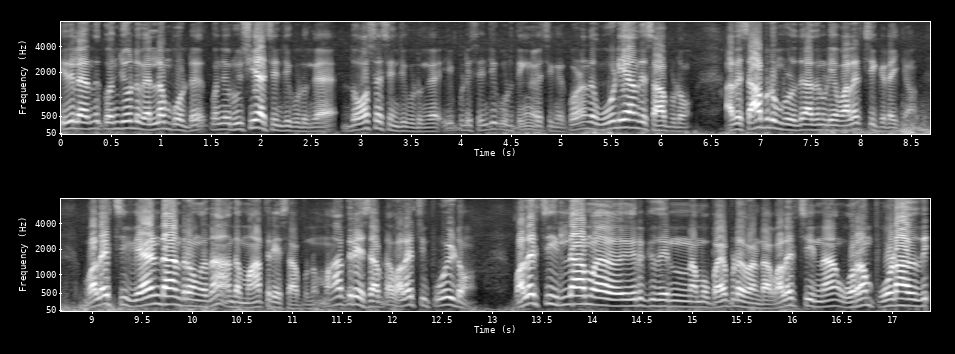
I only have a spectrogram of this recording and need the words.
இதில் வந்து கொஞ்சோண்டு வெல்லம் போட்டு கொஞ்சம் ருசியாக செஞ்சு கொடுங்க. தோசை செஞ்சு கொடுங்க. இப்படி செஞ்சு கொடுத்தீங்கன்னு வச்சுங்க குழந்தை ஓடியாந்து சாப்பிடும். அதை சாப்பிடும் பொழுது அதனுடைய வளர்ச்சி கிடைக்கும். வளர்ச்சி வேண்டான்றவங்க தான் அந்த மாத்திரையை சாப்பிடணும். மாத்திரையை சாப்பிட்டா வளர்ச்சி போயிடும். வளர்ச்சி இல்லாமல் இருக்குதுன்னு நம்ம பயப்பட வேண்டாம். வளர்ச்சின்னா உரம் போடாதது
